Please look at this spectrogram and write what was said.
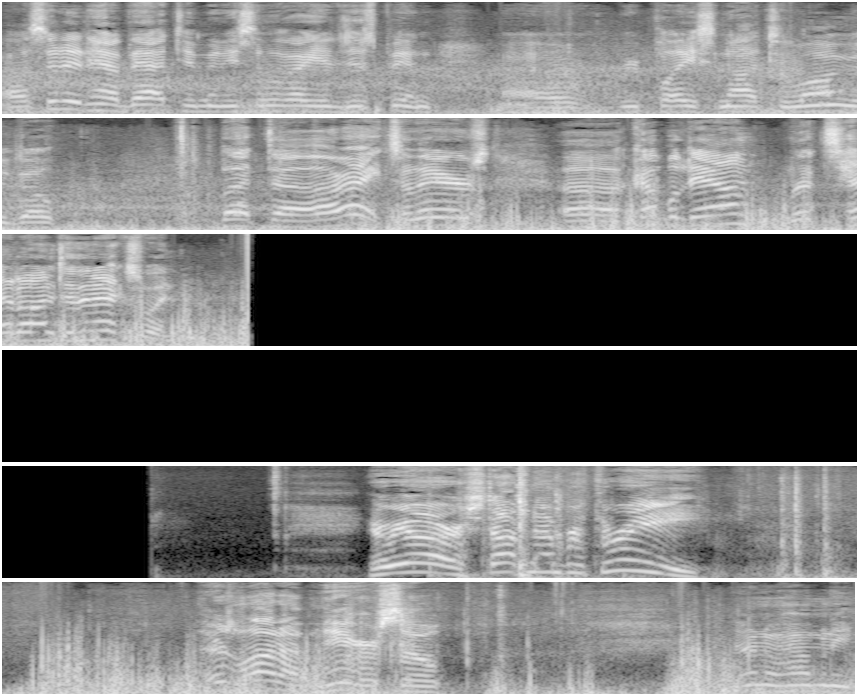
Uh, so it didn't have that too many. So it looked like it had just been uh, replaced not too long ago. But uh, all right, so there's uh, a couple down. Let's head on to the next one. Here we are, stop number three. There's a lot of them here, so I don't know how many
